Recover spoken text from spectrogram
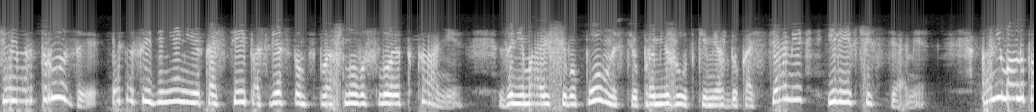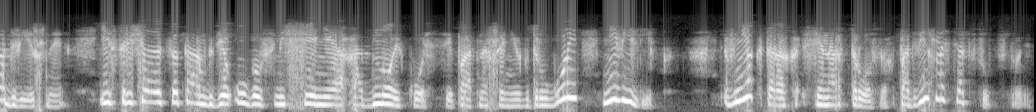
Синартрозы – это соединение костей посредством сплошного слоя ткани, занимающего полностью промежутки между костями или их частями. Они малоподвижны и встречаются там, где угол смещения одной кости по отношению к другой невелик. В некоторых синартрозах подвижность отсутствует.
